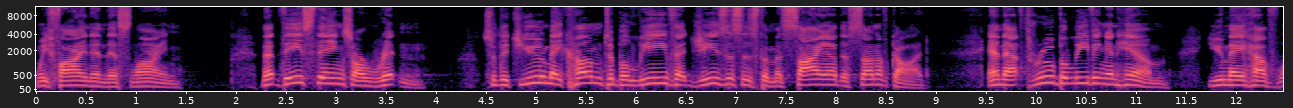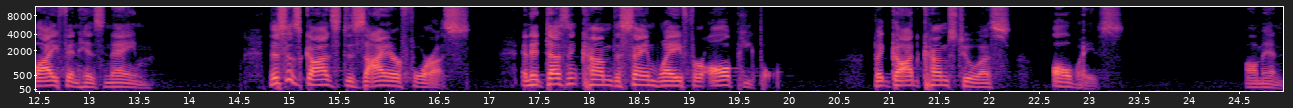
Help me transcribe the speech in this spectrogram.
we find in this line that these things are written so that you may come to believe that Jesus is the Messiah, the Son of God, and that through believing in him, you may have life in his name. This is God's desire for us, and it doesn't come the same way for all people, but God comes to us always. Amen.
